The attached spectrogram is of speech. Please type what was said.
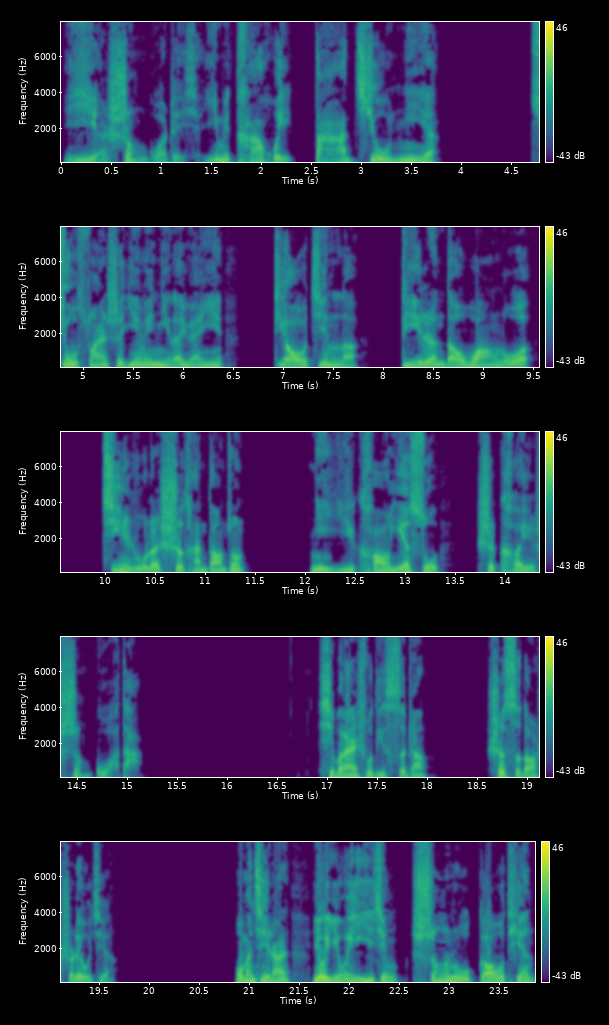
也胜过这些，因为他会搭救你。就算是因为你的原因掉进了敌人的网罗，进入了试探当中。你依靠耶稣是可以胜过的。希伯来书第四章十四到十六节，我们既然有一位已经升入高天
